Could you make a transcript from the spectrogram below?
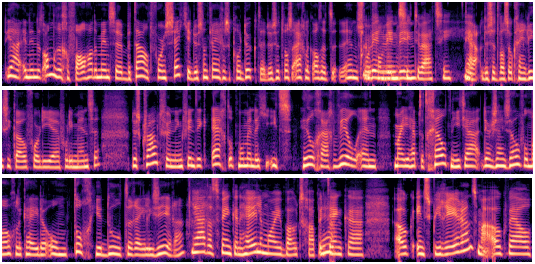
ja, en in het andere geval hadden mensen betaald voor een setje, dus dan kregen ze producten. Dus het was eigenlijk altijd een soort van Win-win situatie. Ja. Ja. dus het was ook geen risico voor die, eh, voor die mensen. Dus crowdfunding vind ik echt op het moment dat je iets heel graag wil, en, maar je hebt het geld niet. Ja, er zijn zoveel mogelijkheden om toch je doel te realiseren. Ja, dat vind ik een hele mooie boodschap. Ik Ja. denk eh, ook inspirerend, maar ook wel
